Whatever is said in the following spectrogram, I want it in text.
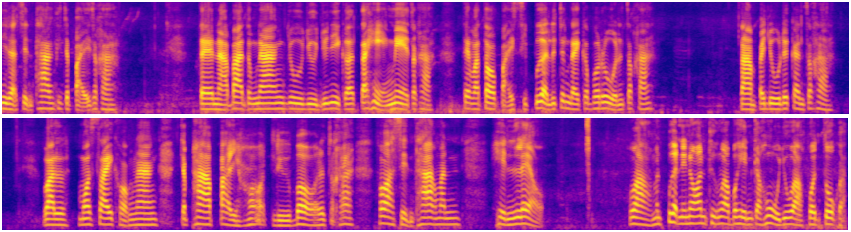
นี่แหละเส้นทางที่จะไปเจ้าค่ะ แต่หน้าบ้านตรงนางอยู่ยืนอยู่นี่ก็ตะแหงแน่เจ้าค่ะ แต่ว่าต่อไปสิเปื้อนหรือจังใดก็บ่รู้นะเจ้าค่ะ ตามไปดูด้วยกันเจ้าค่ะว่ามอไซค์ของนางจะพาไปฮอดหรือบ่นะเจ้าค่ะ เพราะว่าเส้นทางมันเห็นแล้วว่ามันเปื้อนแน่นอนถึงว่าบ่เห็นกระหูอยู่ว่าฝนตกอะ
